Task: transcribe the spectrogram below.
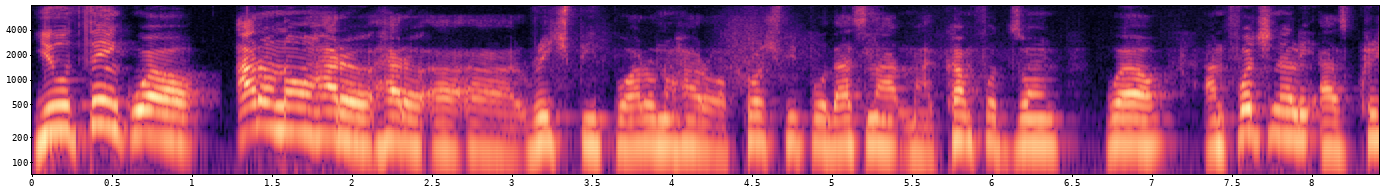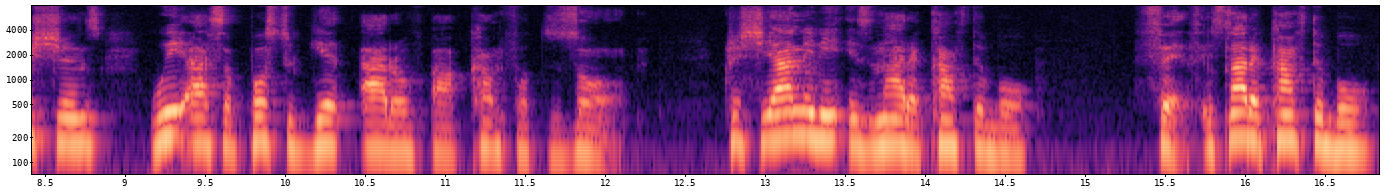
you think, well, I don't know how to how to uh, uh, reach people. I don't know how to approach people. That's not my comfort zone. Well, unfortunately, as Christians, we are supposed to get out of our comfort zone. Christianity is not a comfortable faith. It's not a comfortable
